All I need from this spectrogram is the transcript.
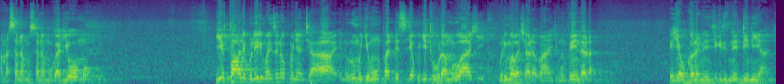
amasanamusanamu gali omwo ye talibu lirimu ayinza nokumanya nti aa eno lumu gyemumpadde sijja kugituulamu lwaki? Mulimu abakyala bangi mumpe endala. Ejawukana neddiini yange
